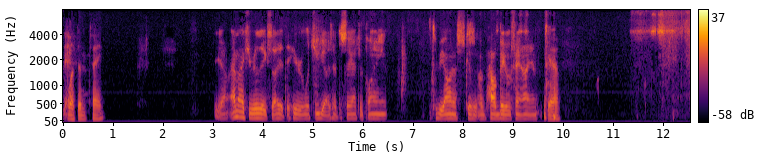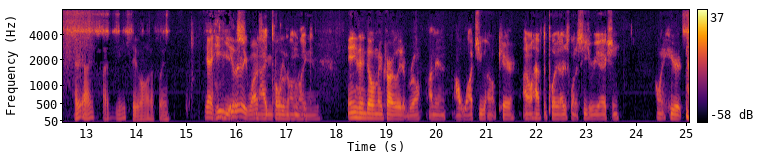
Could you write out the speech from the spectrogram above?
left in the tank. Yeah, I'm actually really excited to hear what you guys have to say after playing it. To be honest, because of how big of a fan I am. Yeah. I, I, I need to, honestly. Yeah, he, he Yes, literally watched. and I me told play him, the I'm whole like- game. Anything Devil May Cry related, bro. I'm in. I'll watch you. I don't care. I don't have to play it. I just want to see your reaction. I want to hear it.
